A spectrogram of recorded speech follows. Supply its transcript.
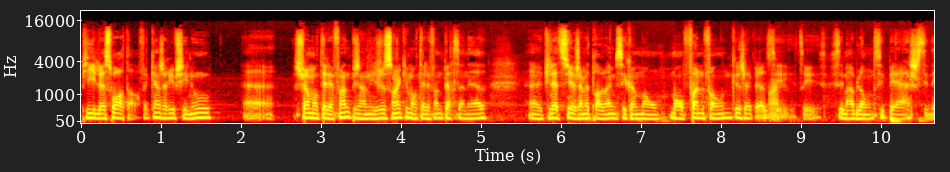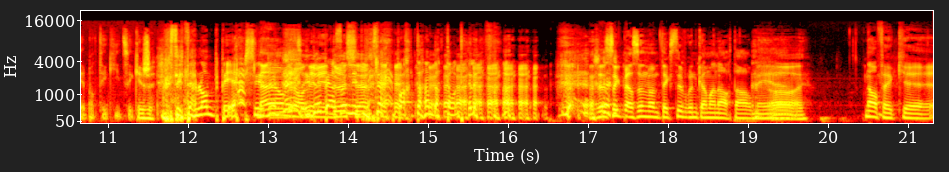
Puis le soir tard. Fait que quand j'arrive chez nous, euh, je ferme mon téléphone, puis j'en ai juste un qui est mon téléphone personnel. Euh, puis là-dessus, il n'y a jamais de problème. C'est comme mon, mon fun phone que je l'appelle. Ouais. C'est- ma blonde, c'est PH, c'est n'importe qui. Que je... c'est ta blonde PH. C'est Non, deux, non, mais on les est deux les deux personnes les plus importantes dans ton téléphone. je sais que personne va me texter pour une commande en retard, mais... euh, Ah, ouais. Non, fait que... euh,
